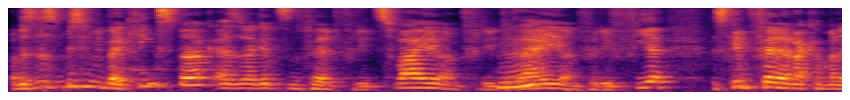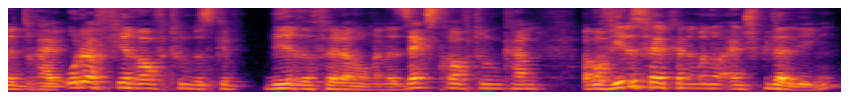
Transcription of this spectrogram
Und es ist ein bisschen wie bei Kingsburg, also da gibt es ein Feld für die zwei und für die mhm. drei und für die vier. Es gibt Felder, da kann man eine drei oder vier drauf tun. Es gibt mehrere Felder, wo man eine sechs drauf tun kann. Aber auf jedes Feld kann immer nur ein Spieler legen.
